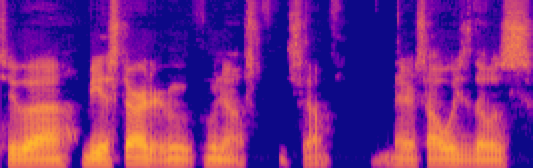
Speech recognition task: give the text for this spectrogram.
to uh, be a starter. Who, who knows? So there's always those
